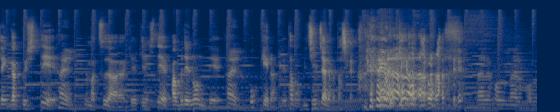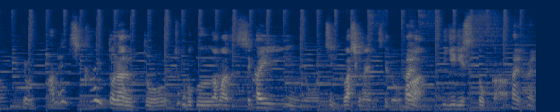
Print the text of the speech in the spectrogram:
見学して、はい。はいまあ、ツアー経験してパブで飲んではい。OK なんで多分一日あれば確かに。OK なんだろうなって。なるほどなるほど。でもあれに近いとなるとちょっと僕はまあ世界の地理詳しくないんですけど、はい。まあ、イギリスとか、はいはいはい。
